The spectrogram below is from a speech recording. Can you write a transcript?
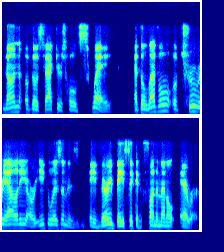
none of those factors hold sway. At the level of true reality, our egoism is a very basic and fundamental error.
